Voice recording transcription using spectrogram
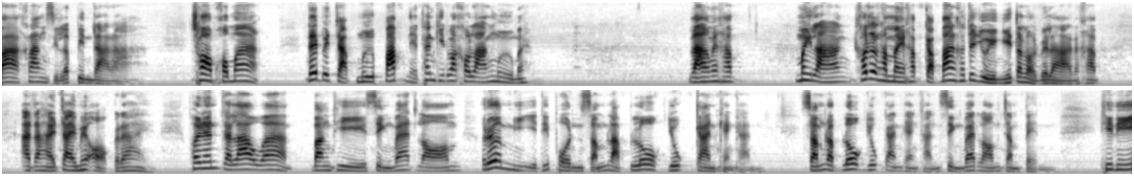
บ้าคลั่งศิลปินดารา ชอบเขามาก ได้ไปจับมือปั๊บเนี่ยท่านคิดว่าเขาล้างมือไหมล้างไหมครับ ไม่ล้างเขาจะทำไมครับกลับบ้านเขาจะอยู่อย่างนี้ตลอดเวลานะครับ อาจจะหายใจไม่ออกก็ได้ ราะฉะนั้นจะเล่าว่าบางทีสิ่งแวดล้อม เริ่มมีอิทธิพลสำหรับโลกยุคการแข่งขันสำหรับโลกยุคการแข่งขัน สิ่งแวดล้อมจำเป็น ทีนี้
